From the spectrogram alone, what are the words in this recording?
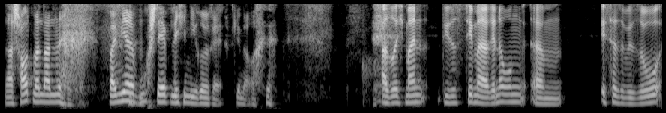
Da schaut man dann bei mir buchstäblich in die Röhre, genau. Also ich meine, dieses Thema Erinnerung ähm, ist ja sowieso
